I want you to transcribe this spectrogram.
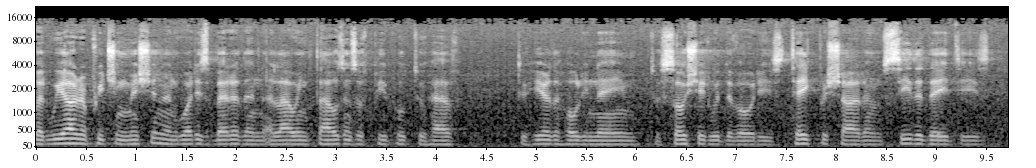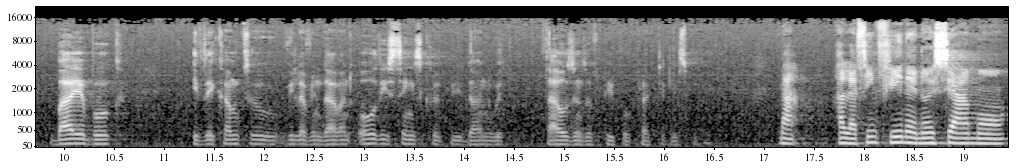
But we are a preaching mission and what is better than allowing thousands of people to have to hear the holy name, to associate with devotees, take prasadam, see the deities, buy a book. If they come to Villa Vrindavan, all these things could be done with thousands of people, practically speaking ma alla fin fine noi siamo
